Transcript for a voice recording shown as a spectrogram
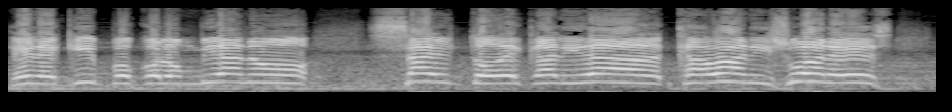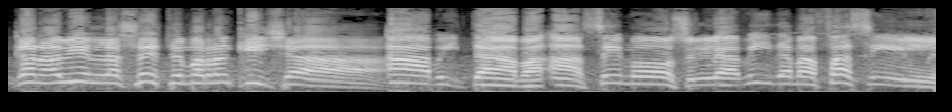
El equipo colombiano, salto de calidad, Cavani Suárez, gana bien la cesta en Barranquilla. Habitaba, hacemos la vida más fácil.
